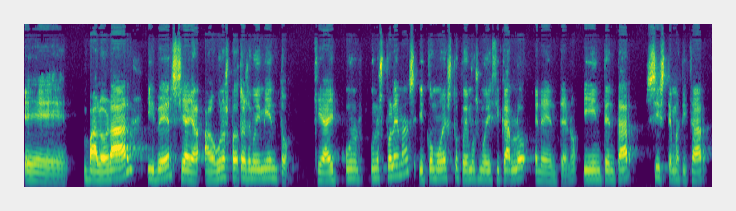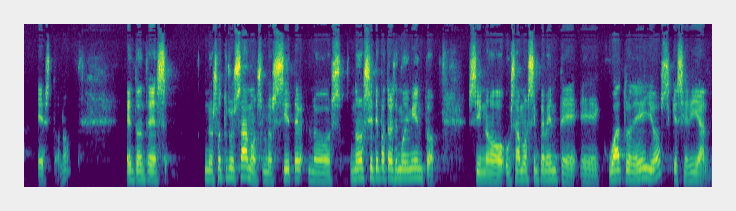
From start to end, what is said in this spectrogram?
eh, valorar y ver si hay algunos patrones de movimiento que hay unos, problemas y cómo esto podemos modificarlo en el entreno e intentar sistematizar esto. ¿no? Entonces, nosotros usamos los siete, los, no los siete patrones de movimiento, sino usamos simplemente eh, cuatro de ellos, que serían,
